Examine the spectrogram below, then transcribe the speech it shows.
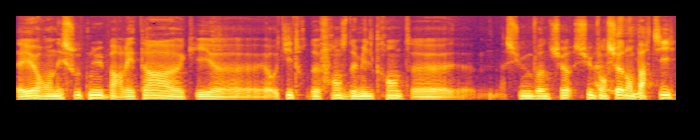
D'ailleurs, on est soutenu par l'État euh, qui, euh, au titre de France 2030, subventionne en partie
